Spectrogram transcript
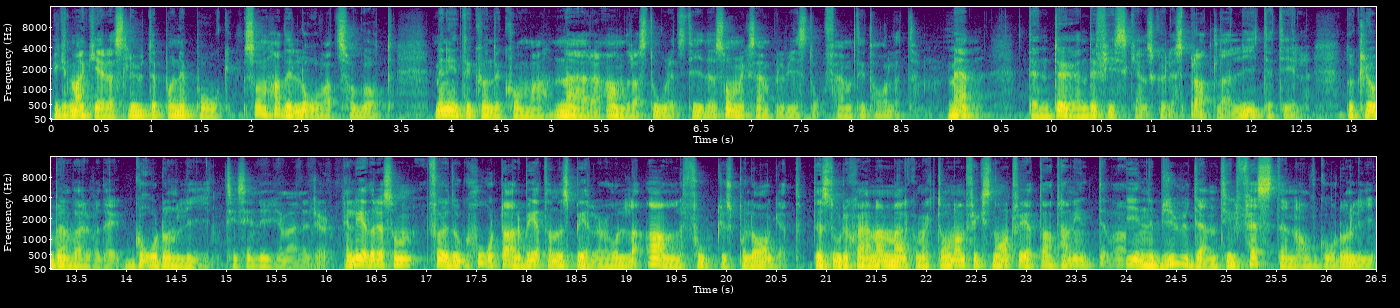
Vilket markerar slutet på en epok som hade lovat så gott men inte kunde komma nära andra storhetstider som exempelvis då 50-talet. Men den döende fisken skulle sprattla lite till då klubben värvade Gordon Lee till sin nya manager. En ledare som föredrog hårt arbetande spelare och la all fokus på laget. Den store stjärnan Malcolm McDonald fick snart veta att han inte var inbjuden till festen av Gordon Lee.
